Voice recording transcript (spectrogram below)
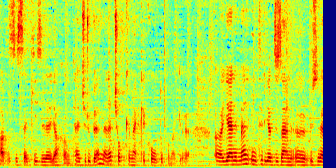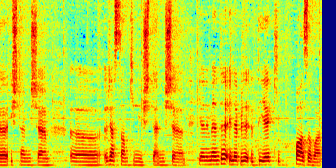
hardasa 8 ilə yaxın təcrübə mənə çox köməklik oldu buna görə. Yəni mən interyer dizayn üzrə işləmişəm, rəssam kimi işləmişəm. Yəni məndə elə bir deyək ki, baza var.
